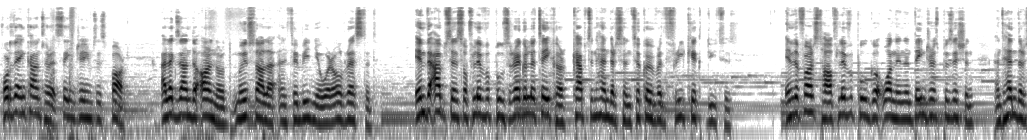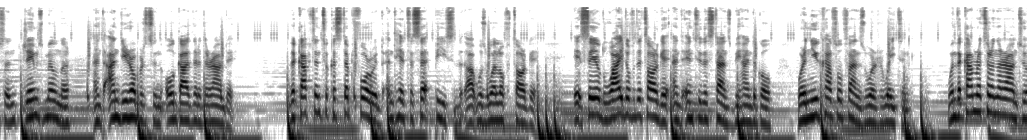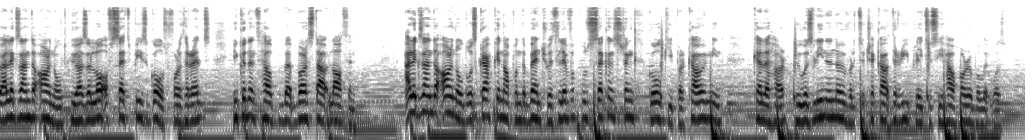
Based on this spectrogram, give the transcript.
For the encounter at St James's Park, Alexander Arnold, Mo Salah and Fabinho were all rested. In the absence of Liverpool's regular taker, Captain Henderson took over the free kick duties. In the first half, Liverpool got one in a dangerous position, and Henderson, James Milner, and Andy Robertson all gathered around it. The captain took a step forward and hit a set piece that was well off target. It sailed wide of the target and into the stands behind the goal, where Newcastle fans were waiting. When the camera turned around to Alexander Arnold, who has a lot of set piece goals for the Reds, he couldn't help but burst out laughing. Alexander Arnold was cracking up on the bench with Liverpool's second string goalkeeper Caoimhin Kelleher, who was leaning over to check out the replay to see how horrible it was.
